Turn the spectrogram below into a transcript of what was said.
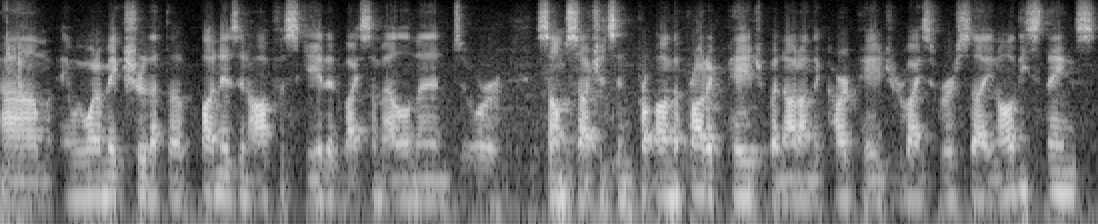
Um, and we want to make sure that the button isn't obfuscated by some element or some such. It's in on the product page, but not on the cart page, or vice versa. And all these things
